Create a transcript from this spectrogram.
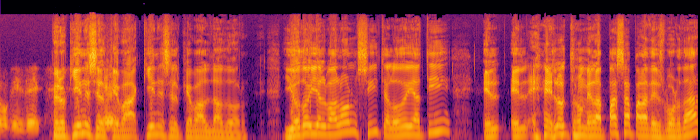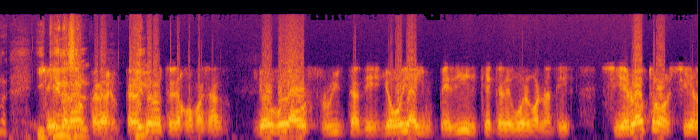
porque dice, pero ¿quién es el Eh, que va? ¿Quién es el que va al dador? Yo doy el balón, sí, te lo doy a ti, el, el- el otro me la pasa para desbordar y sí, quién pero, es el pero, pero quién- yo no te dejo pasar. Yo voy a obstruirte a ti, yo voy a impedir que te devuelvan a ti. Si el otro, si el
